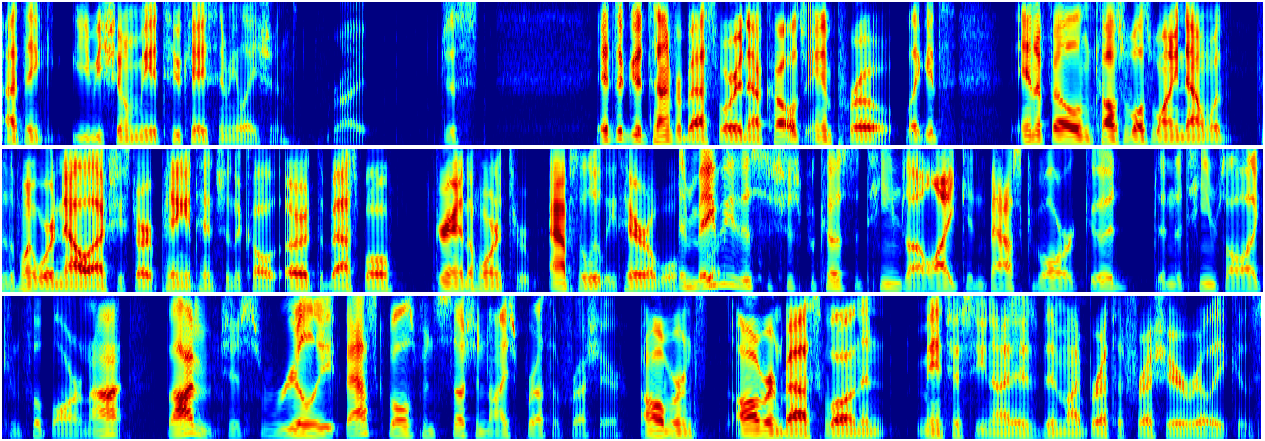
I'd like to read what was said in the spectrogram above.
I think you'd be showing me a 2K simulation. Right. Just, it's a good time for basketball right now, college and pro. Like it's NFL and college football is winding down with to the point where now I'll actually start paying attention to college or to basketball. Granted, the Hornets are absolutely terrible. And but- maybe this is just because the teams I like in basketball are good and the teams I like in football are not. But I'm just really basketball's been such a nice breath of fresh air. Auburn's Auburn basketball and then Manchester United has been my breath of fresh air really because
